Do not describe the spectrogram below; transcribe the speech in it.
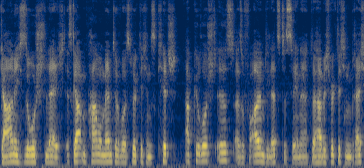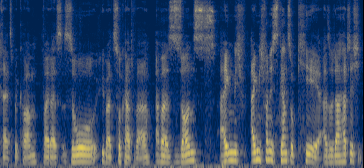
gar nicht so schlecht. Es gab ein paar Momente, wo es wirklich ins Kitsch abgerutscht ist. Also vor allem die letzte Szene. Da habe ich wirklich einen Brechreiz bekommen, weil das so überzuckert war. Aber sonst eigentlich, eigentlich fand ich es ganz okay. Also da hatte ich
